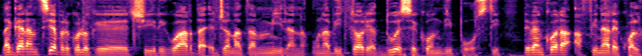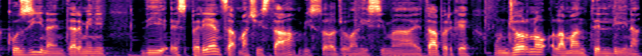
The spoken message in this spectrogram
La garanzia per quello che ci riguarda è Jonathan Milan, una vittoria a due secondi posti. Deve ancora affinare qualcosina in termini di esperienza, ma ci sta, visto la giovanissima età, perché un giorno la mantellina,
